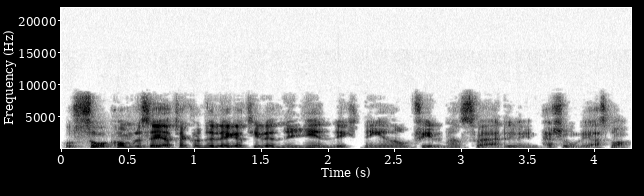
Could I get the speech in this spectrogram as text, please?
Och så kom det sig att jag kunde lägga till en ny inriktning inom filmens värld i min personliga smak.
